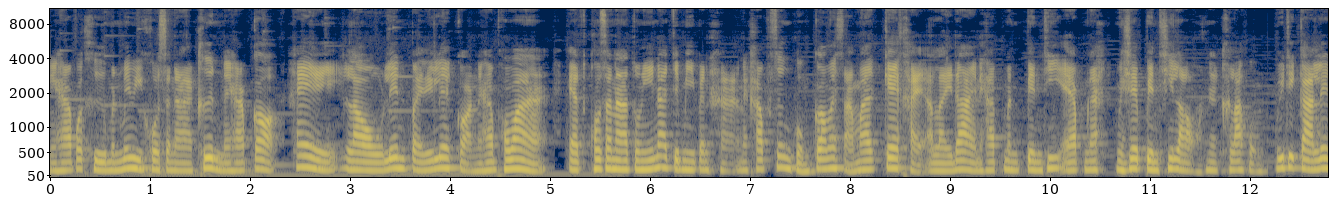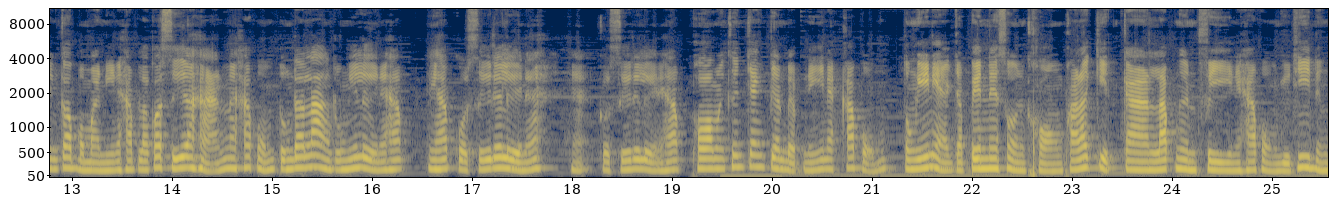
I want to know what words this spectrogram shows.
นะครับก็คือมันไม่มีโฆษณาขึ้นนะครับ ก็ให้เราเล่นไปเรื่อยๆก่อนนะครับ เพราะว่า แอดโฆษณาตรงนี้น่าจะมีปัญหานะครับ ซึ่งผมก็ไม่สามารถแก้ไขอะไรได้นะครับ มันเป็นที่แอปนะ ไม่ใช่เป็นที่เรานะครับผม วิธีการเล่นก็ประมาณนี้นะครับเราก็ซื้ออาหารนะครับผม ตรงด้านล่างตรงนี้เลยนะครับ นี่ครับ กดซื้อได้เลยนะ กดซื้อได้เลยนะครับ พอมันขึ้นแจ้งเตือนแบบนี้นะครับผม ตรงนี้เนี่ยจะเป็นในส่วนของภารกิจการรับเงินฟรีนะครับผมอยู่ที่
